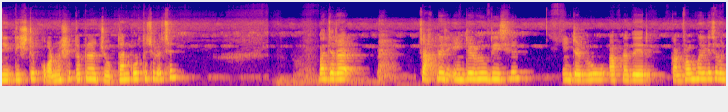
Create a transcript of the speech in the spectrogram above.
নির্দিষ্ট কর্মের সাথে আপনারা যোগদান করতে চলেছেন। বা যারা চাকরির ইন্টারভিউ দিয়েছিলেন ইন্টারভিউ আপনাদের কনফার্ম হয়ে গেছে এবং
